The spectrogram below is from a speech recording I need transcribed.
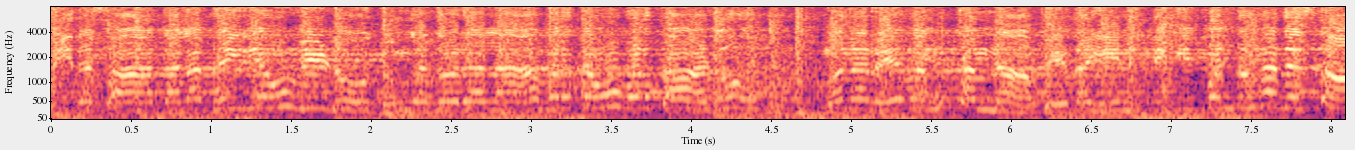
బీద సాగల ధైర్యం వీడు. దొంగ దొరల భరతం పడతాడు. మన రేవంతన్న పేద ఇంటికి పండుగ తెస్తాడు.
